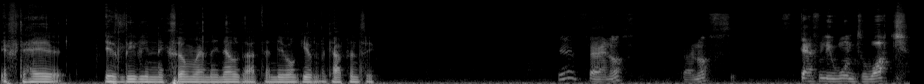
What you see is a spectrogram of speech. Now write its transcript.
if De Gea is leaving next summer and they know that, then they won't give him the captaincy. Yeah, fair enough. Fair enough. It's definitely one to watch.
